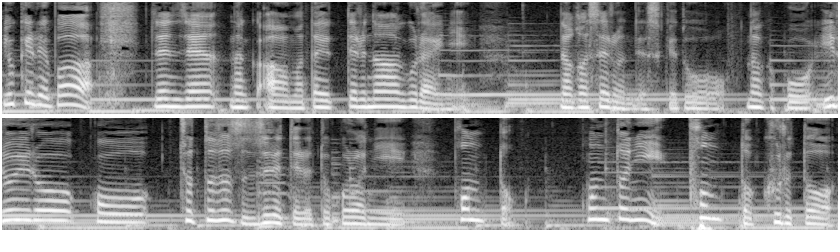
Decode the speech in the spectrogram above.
良ければ全然なんかああまた言ってるなぐらいに流せるんですけどなんかこういろいろこうちょっとずつずれてるところにポンと本当にポンとくると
